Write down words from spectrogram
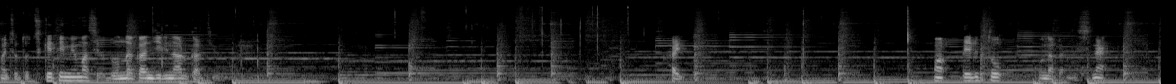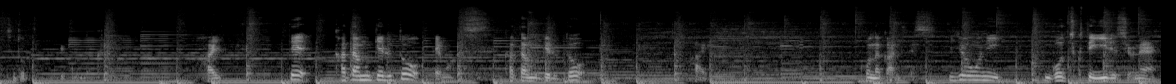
まあ、ちょっとつけてみますよ。どんな感じになるかっていうはい。まあ、ベルトこんな感じですね。ちょっとこんな感じはい。で傾けると出ます。傾けるとはい。こんな感じです。非常にごつくていいですよね。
